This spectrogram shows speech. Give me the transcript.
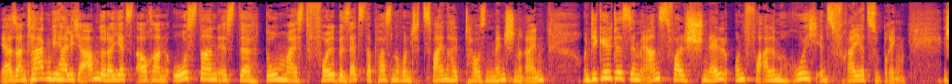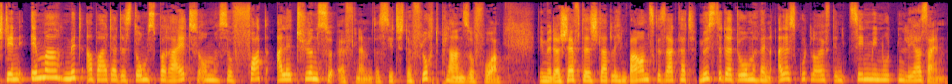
Ja, also an Tagen wie Heiligabend oder jetzt auch an Ostern ist der Dom meist voll besetzt. Da passen rund zweieinhalbtausend Menschen rein. Und die gilt es im Ernstfall schnell und vor allem ruhig ins Freie zu bringen. Es stehen immer Mitarbeiter des Doms bereit, um sofort alle Türen zu öffnen. Das sieht der Fluchtplan so vor. Wie mir der Chef des staatlichen Bauamts gesagt hat, müsste der Dom, wenn alles gut läuft, in zehn Minuten leer sein.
